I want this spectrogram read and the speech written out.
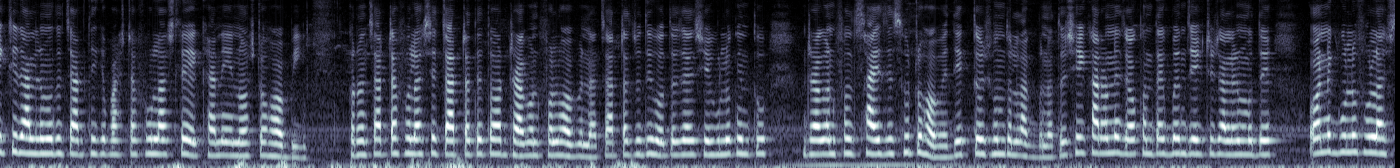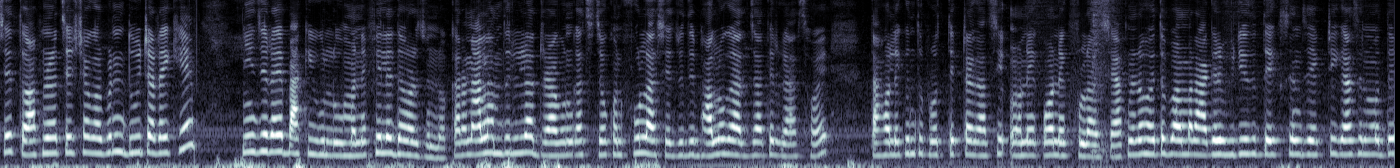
একটি ডালের মধ্যে চার থেকে পাঁচটা ফুল আসলে এখানে নষ্ট হবেই। কারণ চারটা ফুল আসে, চারটাতে তো আর ড্রাগন ফল হবে না। চারটা যদি হতে যায়, সেগুলো কিন্তু ড্রাগন ফল সাইজে ছোটো হবে। দেখতেও সুন্দর লাগবে না। তো সেই কারণে যখন দেখবেন যে একটি ডালের মধ্যে অনেকগুলো ফুল আসছে, তো আপনারা চেষ্টা করবেন দুইটা রেখে নিজেরাই বাকিগুলো মানে ফেলে দেওয়ার জন্য। কারণ আলহামদুলিল্লাহ ড্রাগন গাছে যখন ফুল আসে, যদি ভালো গাছ জাতের গাছ হয়, তাহলে কিন্তু প্রত্যেকটা গাছে অনেক অনেক ফুল আসে। আপনারা হয়তো বা আমার আগের ভিডিওতে দেখছেন যে একটি গাছের মধ্যে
